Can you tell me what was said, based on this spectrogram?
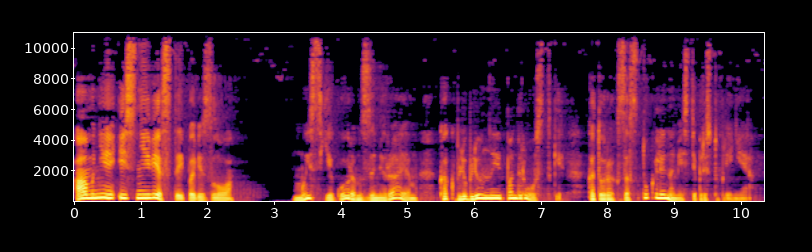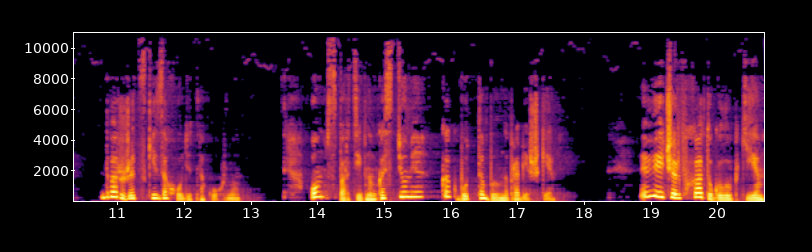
А мне и с невестой повезло. Мы с Егором замираем, как влюбленные подростки, которых застукали на месте преступления. Дворжецкий заходит на кухню. Он в спортивном костюме, как будто был на пробежке. Вечер в хату, голубки.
